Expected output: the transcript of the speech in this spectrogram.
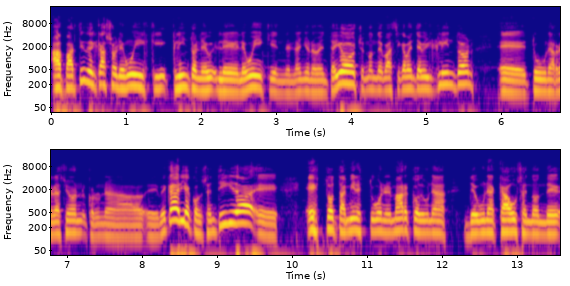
a partir del caso Lewinsky, Clinton Lewinsky en el año 98, en donde básicamente Bill Clinton eh, tuvo una relación con una eh, becaria consentida. esto también estuvo en el marco de una, de una causa en donde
